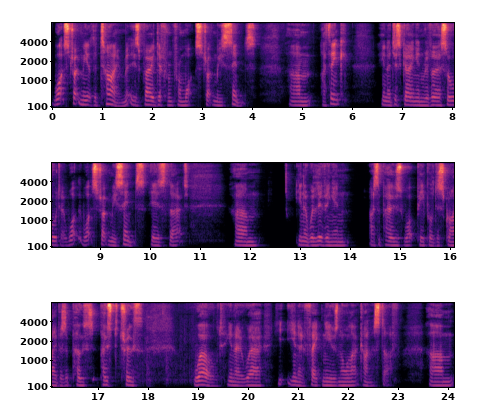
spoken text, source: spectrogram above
What struck me at the time is very different from what struck me since. Um, I think you know, just going in reverse order, what what struck me since is that, um, you know, we're living in, I suppose, what people describe as a post post truth world. You know, where you know fake news and all that kind of stuff. Um,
